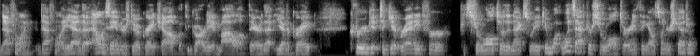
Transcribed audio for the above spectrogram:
Definitely, definitely, yeah. The Alexanders do a great job with the Guardian Mile up there. That you have a great crew get to get ready for, for Sir Walter the next week. And what, what's after Sir Walter? Anything else on your schedule?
